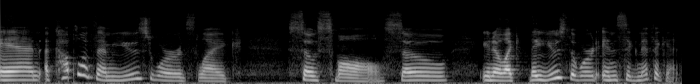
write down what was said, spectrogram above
And a couple of them used words like so small, so, you know, like they used the word insignificant.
